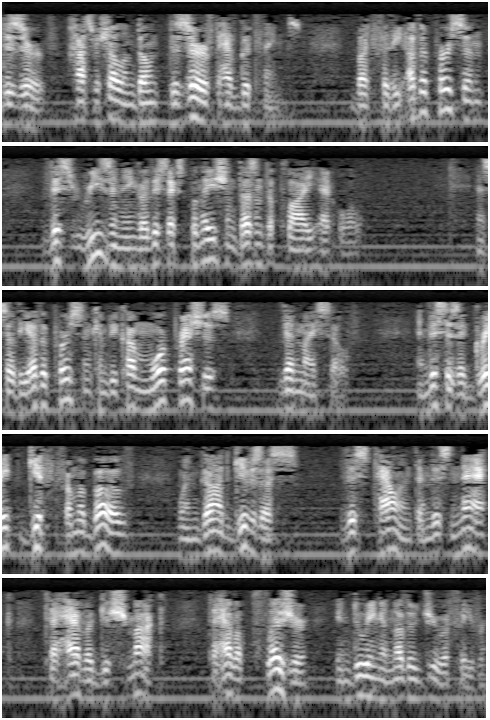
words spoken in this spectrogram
deserve, chas v'shalom, don't deserve to have good things. But for the other person, this reasoning or this explanation doesn't apply at all. And so the other person can become more precious than myself. And this is a great gift from above when God gives us this talent and this knack to have a geschmack, to have a pleasure in doing another Jew a favor.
